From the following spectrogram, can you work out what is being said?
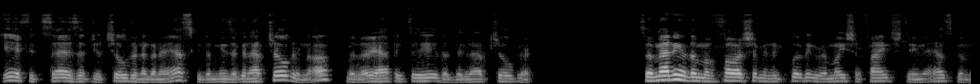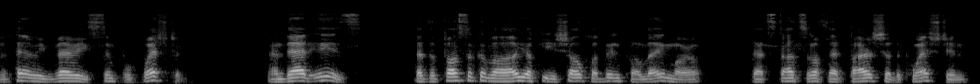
If it says that your children are going to ask you, that means they're going to have children. Huh? They're very happy to hear that they're going to have children. So many of them, Mepharshim, including Ramosha Feinstein, ask a very, very simple question. And that is that the Pasuk of Ahayaki Yisholcha bin Chalemor, that starts off that parsha, the question,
